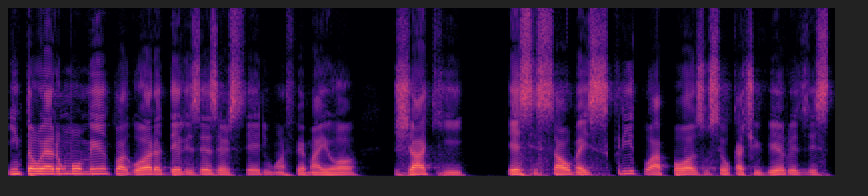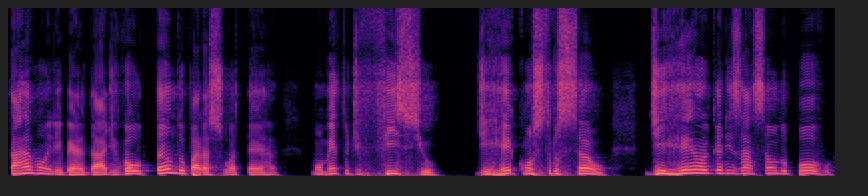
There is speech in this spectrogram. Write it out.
Então era um momento agora deles exercerem uma fé maior, já que esse salmo é escrito após o seu cativeiro, eles estavam em liberdade, voltando para a sua terra, momento difícil de reconstrução, de reorganização do povo.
